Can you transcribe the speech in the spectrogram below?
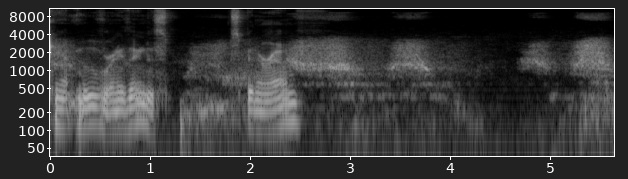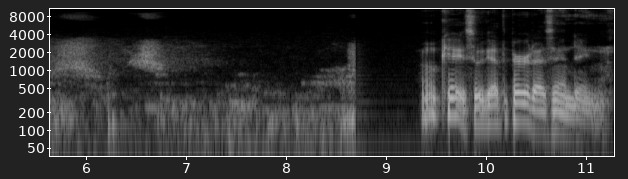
Can't move or anything, just spin around. Okay, so we got the paradise ending.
